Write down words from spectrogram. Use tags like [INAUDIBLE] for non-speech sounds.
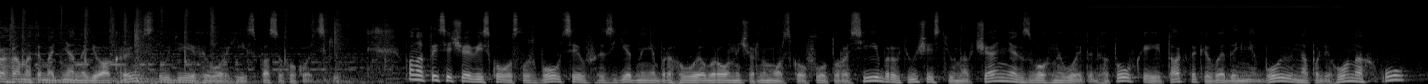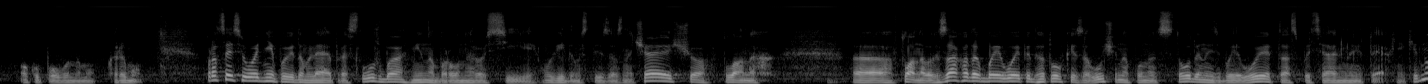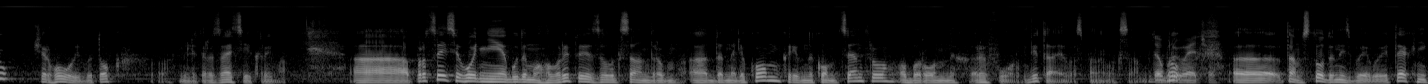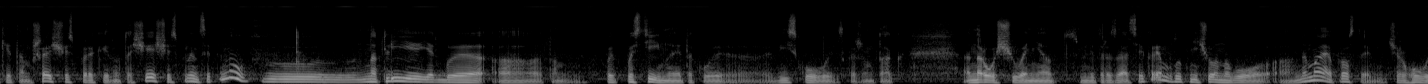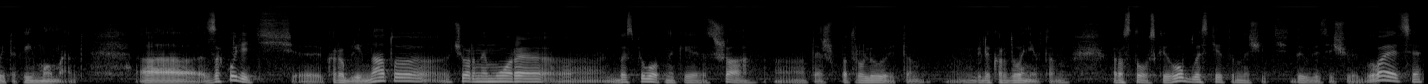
програма Тема дня на ЮА Крим в студії Георгій Спасококоцький. Понад тисяча військовослужбовців з'єднання берегової оборони Чорноморського флоту Росії беруть участь у навчаннях з вогневої підготовки і тактики ведення бою на полігонах у окупованому Криму. Про це сьогодні повідомляє прес-служба Міноборони Росії. У відомстві зазначають, що в планах В планових заходах бойової підготовки залучено понад 100 одиниць бойової та спеціальної техніки. Ну, черговий виток е, мілітаризації Крима. Про це сьогодні будемо говорити з Олександром е, Данилюком, керівником центру оборонних реформ. Вітаю вас, пане Олександре. Добрий Ну, вечір. Е, Там 100 одиниць бойової техніки, там ще щось перекинуто, ще щось. В принципі, ну на тлі якби е, там постійної такої е, військової, скажімо так, нарощування от мілітаризації Криму. Тут нічого нового немає, просто якби черговий такий момент. Заходять е, кораблі НАТО в Чорне море, безпілотники США теж патрулюють там біля кордонів там Ростовської області, там, значить, дивляться, що відбувається.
